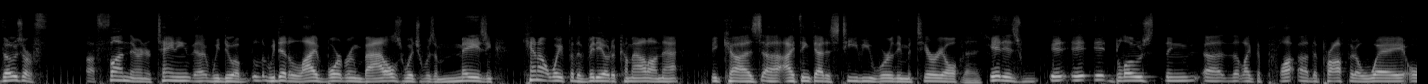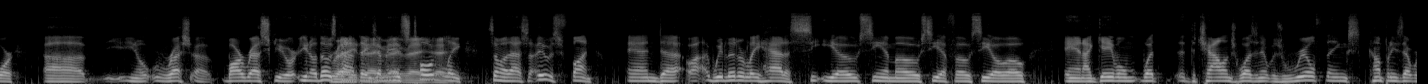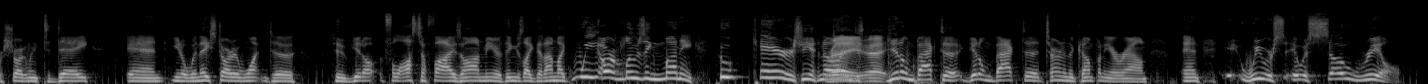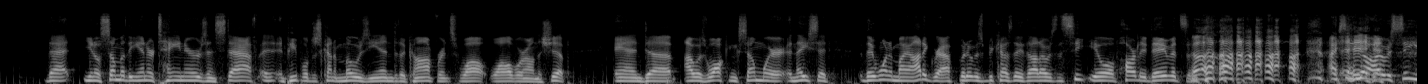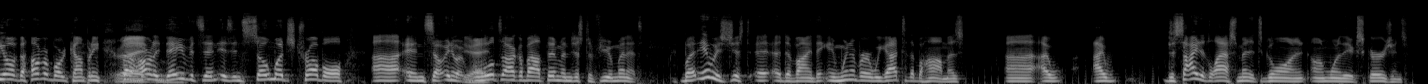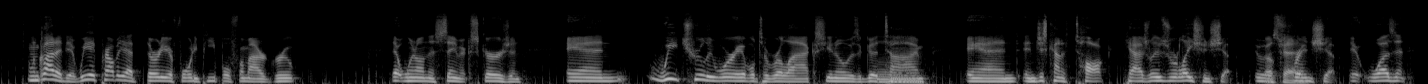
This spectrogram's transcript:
those are f- uh, fun. They're entertaining. That we do a we did a live boardroom battles, which was amazing. Cannot wait for the video to come out on that because uh, I think that is TV worthy material. Nice. It is it, it, it blows things uh, the, like the pro, uh, the profit away or uh, you know res- uh, bar rescue or you know those kind of things. I mean, right, it's right, totally right. some of that stuff. It was fun, and uh, we literally had a CEO, CMO, CFO, COO, and I gave them what the challenge was, and it was real things, companies that were struggling today, and you know when they started wanting to to get all- philosophize on me or things like that, I'm like, we are losing money. Who cares? You know, and Right, just right. get them back to get them back to turning the company around, and it, we were it was so real that you know some of the entertainers and staff and, and people just kind of mosey into the conference while while we're on the ship. And uh, I was walking somewhere, and they said they wanted my autograph, but it was because they thought I was the CEO of Harley Davidson. I said no, I was CEO of the hoverboard company, but Right. Harley Davidson is in so much trouble. Uh, and so anyway, Right. we'll talk about them in just a few minutes. But it was just a, a divine thing. And whenever we got to the Bahamas, uh, I I decided last minute to go on on one of the excursions. I'm glad I did. We had probably had 30 or 40 people from our group that went on this same excursion, and we truly were able to relax. You know, it was a good time, and and just kind of talk casually. It was relationship. It was Okay. friendship. It wasn't.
